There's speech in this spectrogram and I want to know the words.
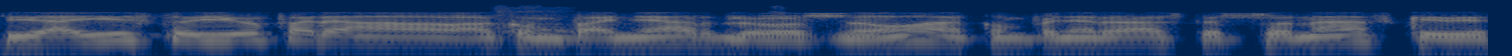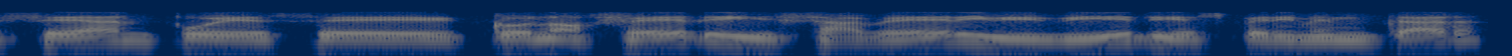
Y ahí estoy yo para acompañarlos, ¿no? Acompañar a las personas que desean, pues, eh, conocer y saber y vivir y experimentar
